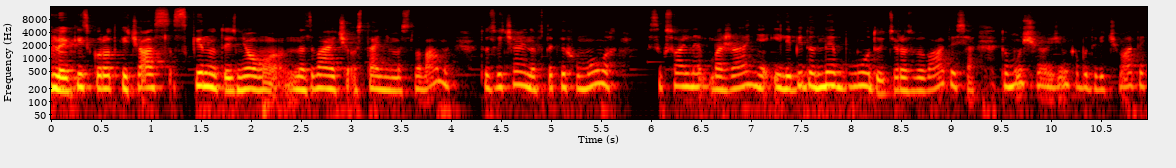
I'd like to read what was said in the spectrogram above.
якийсь короткий час скинути з нього, називаючи останніми словами, то звичайно в таких умовах сексуальне бажання і лібідо не будуть розвиватися, тому що жінка буде відчувати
